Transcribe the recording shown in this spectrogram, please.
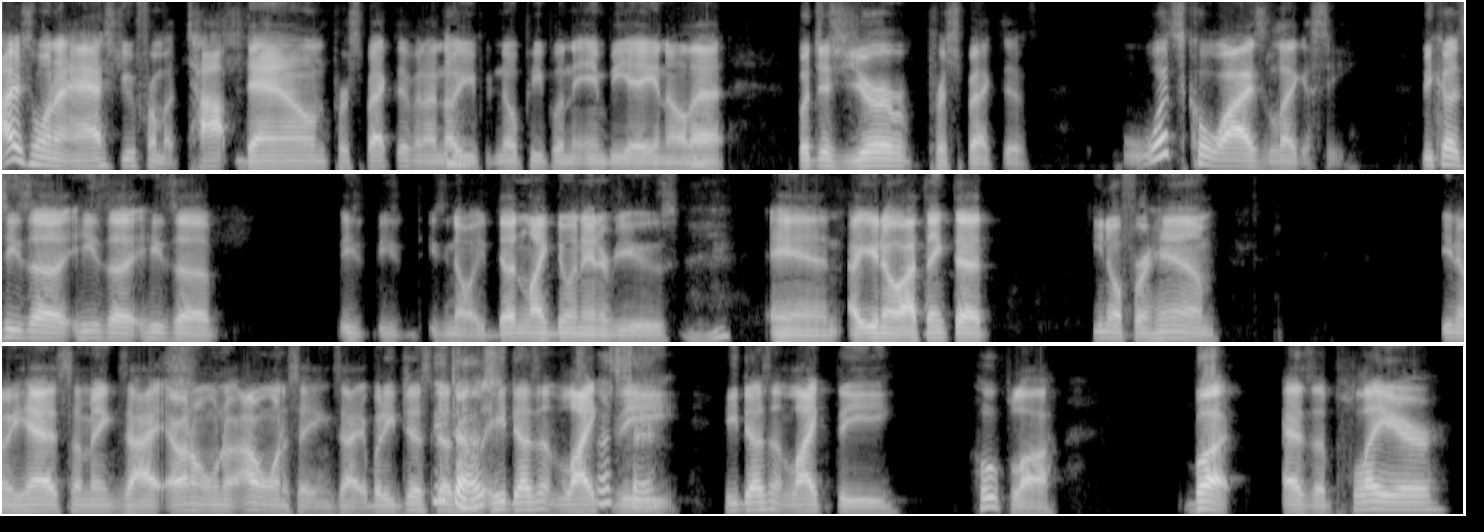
I just want to ask you from a top down perspective, and I know Mhm. you know people in the NBA and all Mhm. that, but just your perspective. What's Kawhi's legacy? Because he's a he's a he's a he's, he's you know he doesn't like doing interviews, Mhm. and uh, you know I think that you know for him, you know he has some anxiety. I don't want to I don't want to say anxiety, but he just doesn't does. he doesn't like That's the fair. he doesn't like the hoopla. But as a player,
